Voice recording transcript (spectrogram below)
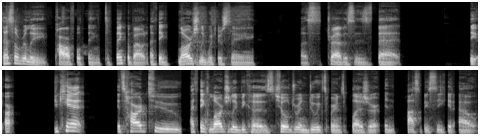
That's a really powerful thing to think about. I think largely Mhm. what you're saying, uh, Travis, is that the art you can't. It's hard to. I think largely because children do experience pleasure and possibly seek it out.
